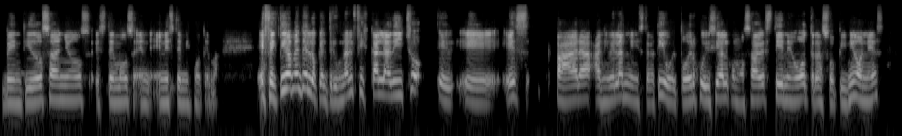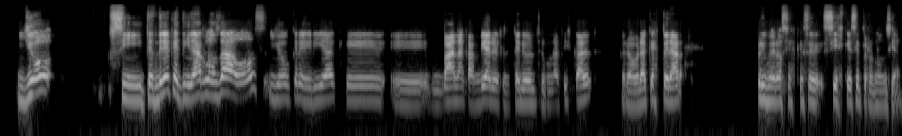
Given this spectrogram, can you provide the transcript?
22 años estemos en, en este mismo tema. Efectivamente, lo que el Tribunal Fiscal ha dicho eh, eh, es para a nivel administrativo. El Poder Judicial, como sabes, tiene otras opiniones. Yo si tendría que tirar los dados, yo creería que eh, van a cambiar el criterio del Tribunal Fiscal, pero habrá que esperar primero si es que se, si es que se pronuncian.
